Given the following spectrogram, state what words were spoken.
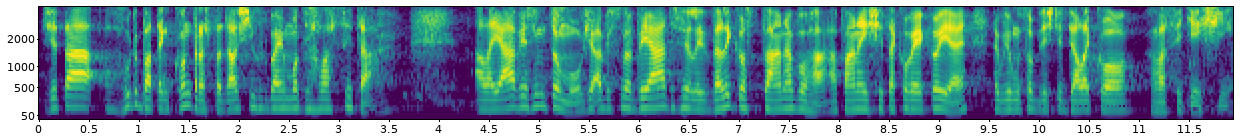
že ta hudba, ten kontrast, ta další hudba je moc hlasitá ale já věřím tomu, že aby jsme vyjádřili velikost Pána Boha a Pána Ježíše takové, jako je, tak by to muselo být ještě daleko hlasitější.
